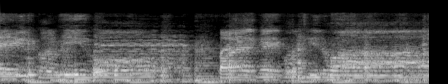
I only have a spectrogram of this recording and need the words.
seguir conmigo para que continuar.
